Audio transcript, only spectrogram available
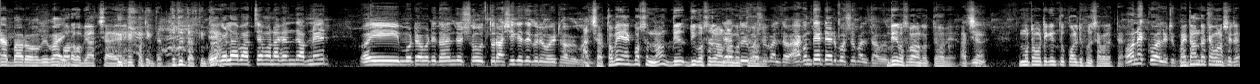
আর বারো হবে ভাই। বড় হবে আচ্ছা সঠিক দাঁত দুধের দাঁত কিন্তু হ্যাঁ? এগুলা বাচ্চা মনে করেন যে আপনার ওই মোটামুটি ধরেন যে সত্তর আশি কেজি করে ওয়েট হবে আচ্ছা তবে এক বছর না দুই বছর পালন করতে হবে। বছর পালতে হবে। এখন থেকে দেড় বছর পালতে হবে। দেড় বছর পালন করতে হবে আচ্ছা। মোটামুটি কিন্তু কোয়ালিটি ফুল ছাগলটা অনেক কোয়ালিটি ভাই, দামটা কেমন আছে এটা?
